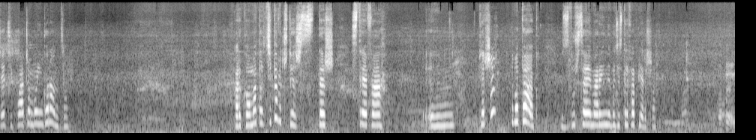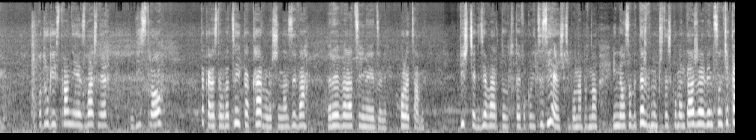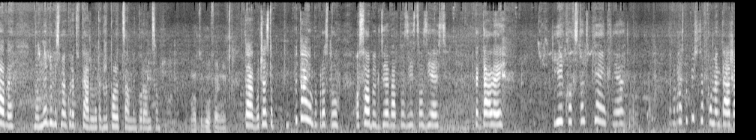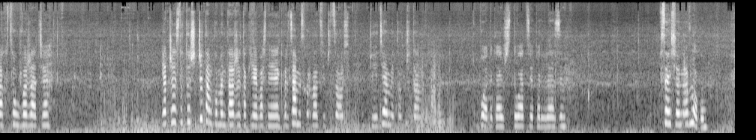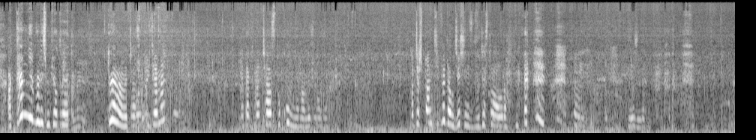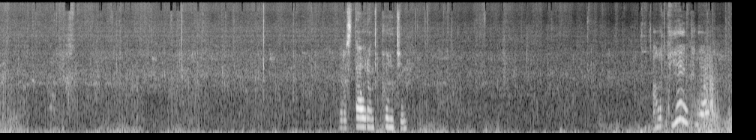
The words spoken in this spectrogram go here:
Dzieci płaczą, bo im gorąco. Parkomat, a ciekawe, czy to jest też strefa ym, pierwsza? Chyba tak. Wzdłuż całej mariny będzie strefa pierwsza. Na pewno. I po drugiej stronie jest właśnie bistro Taka restauracyjka, Carlo się nazywa. Rewelacyjne jedzenie. Polecamy. Piszcie, gdzie warto tutaj w okolicy zjeść, bo na pewno inne osoby też będą czytać komentarze, więc są ciekawe. No my byliśmy akurat w Carlo, także polecamy gorąco. No to było fajnie. Tak, bo często pytają po prostu osoby, gdzie warto zjeść, co zjeść i tak dalej. Jejku, jak stąd pięknie. To po prostu piszcie w komentarzach, co uważacie. Ja często też czytam komentarze takie właśnie jak wracamy z Chorwacji czy coś, czy jedziemy, to czytam. Była taka już sytuacja parę razy. W sensie na vlogu. A tam nie byliśmy, Piotrek. Ile mamy czasu? Idziemy? My tak na czas pokunnie mamy znowu. Chociaż pan ci wydał 10 z 20 euro. Nieźle. Restaurant Puntin. Ale pięknie.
